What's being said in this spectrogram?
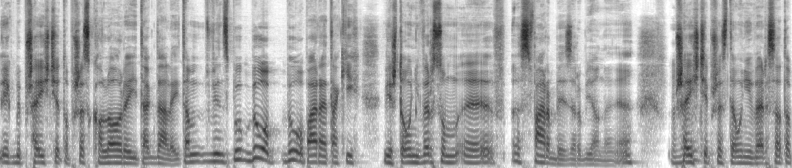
jakby przejście to przez kolory i tak dalej. Tam więc było, było parę takich, wiesz, to uniwersum e, z farby zrobione, nie? Mhm. Przejście mhm. przez te uniwersa to,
